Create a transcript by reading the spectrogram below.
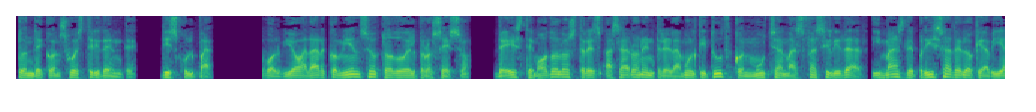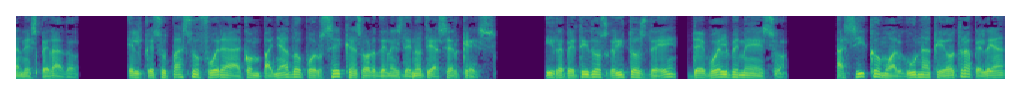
donde con su estridente. Disculpad. Volvió a dar comienzo todo el proceso. De este modo los tres pasaron entre la multitud con mucha más facilidad y más deprisa de lo que habían esperado. El que su paso fuera acompañado por secas órdenes de no te acerques. Y repetidos gritos de, eh, devuélveme eso así como alguna que otra pelea,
